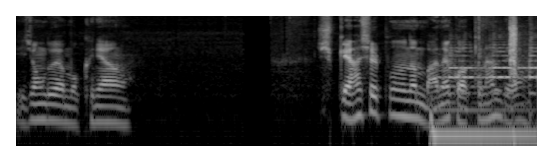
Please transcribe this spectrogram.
이 정도야 뭐 그냥 쉽게 하실 분은 많을 것 같긴 한데요.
